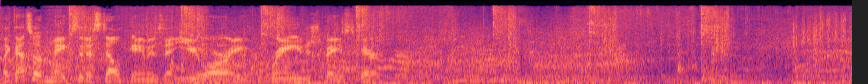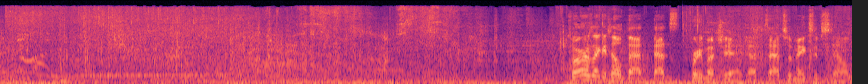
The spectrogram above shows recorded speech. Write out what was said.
Like, that's what makes it a stealth game, is that you are a range-based character. As far as I can tell, that that's pretty much it. That's that's what makes it stealth.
